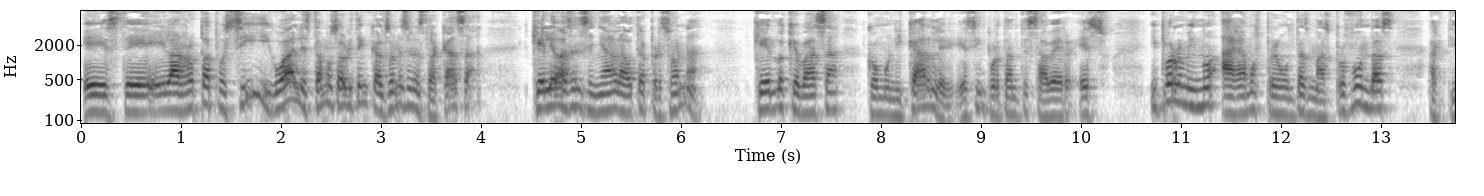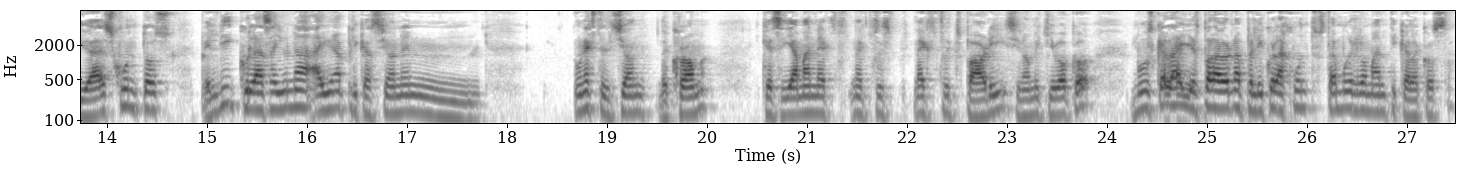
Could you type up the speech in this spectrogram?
Este, la ropa, pues sí, igual, estamos ahorita en calzones en nuestra casa. ¿Qué le vas a enseñar a la otra persona? ¿Qué es lo que vas a comunicarle? Es importante saber eso. Y por lo mismo, hagamos preguntas más profundas, actividades juntos, películas. Hay una, hay una aplicación en una extensión de Chrome que se llama Netflix, Netflix Party, si no me equivoco. Búscala y es para ver una película juntos. Está muy romántica la cosa.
